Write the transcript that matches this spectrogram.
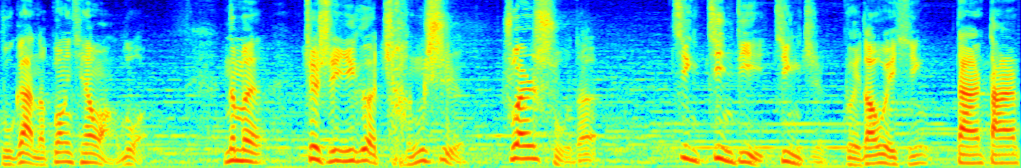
骨干的光纤网络。那么，这是一个城市专属的近近地禁止轨道卫星。当然，当然，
